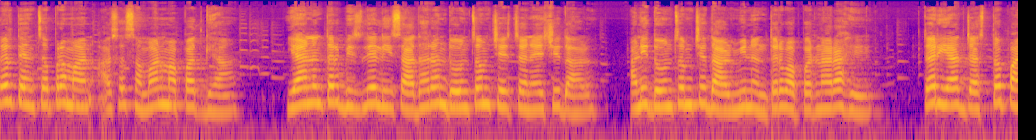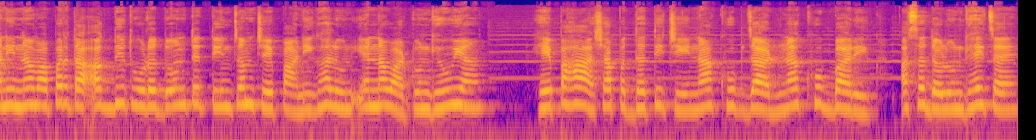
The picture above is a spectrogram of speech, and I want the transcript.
तर त्यांचं प्रमाण असं समान मापात घ्या. यानंतर भिजलेली साधारण दोन चमचे चण्याची डाळ आणि दोन चमचे डाळ मी नंतर वापरणार आहे. तर यात जास्त पाणी न वापरता अगदी थोडं दोन ते तीन चमचे पाणी घालून यांना वाटून घेऊया. हे पहा अशा पद्धतीची ना खूप जाड ना खूप बारीक असं दळून घ्यायचं आहे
